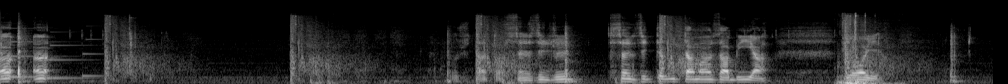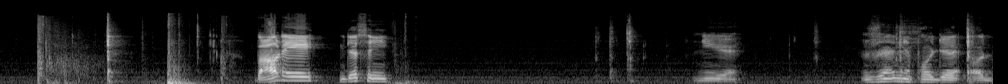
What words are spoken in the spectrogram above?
A, a. Bože, táto senzitivita ma zabíja. Joj. Baldy, kde si? Nie. Že nepôjde od...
